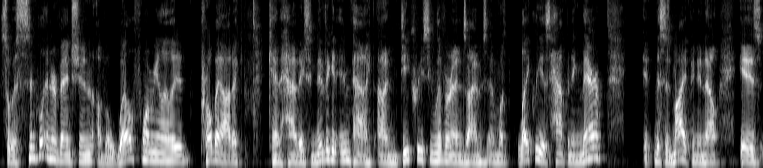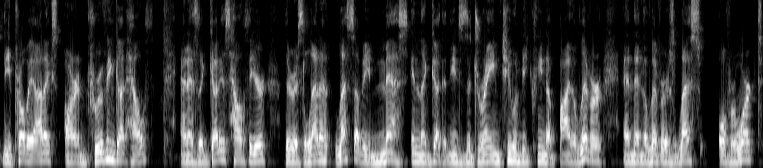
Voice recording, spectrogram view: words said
So a simple intervention of a well-formulated probiotic can have a significant impact on decreasing liver enzymes and what likely is happening there this is my opinion now, is the probiotics are improving gut health. And as the gut is healthier, there is less of a mess in the gut that needs to drain to and be cleaned up by the liver. And then the liver is less overworked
